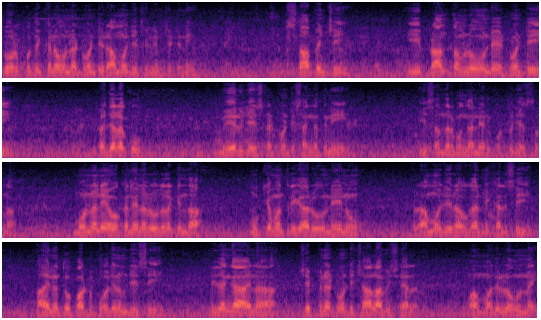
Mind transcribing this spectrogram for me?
తూర్పు దిక్కున ఉన్నటువంటి రామోజీ ఫిలిం సిటీని స్థాపించి ఈ ప్రాంతంలో ఉండేటువంటి ప్రజలకు మేలు చేసినటువంటి సంగతిని ఈ సందర్భంగా నేను గుర్తు చేస్తున్నా. మొన్ననే ఒక నెల రోజుల కింద ముఖ్యమంత్రి గారు నేను రామోజీరావు గారిని కలిసి ఆయనతో పాటు భోజనం చేసి నిజంగా ఆయన చెప్పినటువంటి చాలా విషయాలను మా మొదల్లో ఉన్నాయి.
